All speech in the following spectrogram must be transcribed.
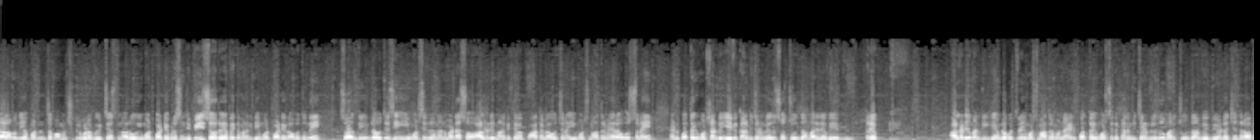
చాలా మంది ఎప్పటి నుంచో కామెంట్ సెక్షన్లో కూడా వెయిట్ చేస్తున్నారు ఇమోట్ పార్టీ ఎప్పుడు వస్తుంది చెప్పి. సో రేపు అయితే మనకి ఇమోట్ పార్టీ రాబోతుంది. సో దీంట్లో వచ్చేసి ఇమోట్స్ అయితే ఉన్నాయన్నమాట సో ఆల్రెడీ మనకైతే పాతగా వచ్చిన ఇమోట్స్ మాత్రమే రా- వస్తున్నాయి. అండ్ కొత్త ఇమోట్స్ అంటూ ఏవి కనిపించడం లేదు. సో చూద్దాం మరి రేపు రేపు ఆల్రెడీ మనకి గేమ్లోకి వచ్చిన ఇమోట్స్ మాత్రం ఉన్నాయి. అండ్ కొత్త ఇమోట్స్ అయితే కనిపించడం లేదు. మరి చూద్దాం వెబ్ ఈవెంట్ వచ్చిన తర్వాత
